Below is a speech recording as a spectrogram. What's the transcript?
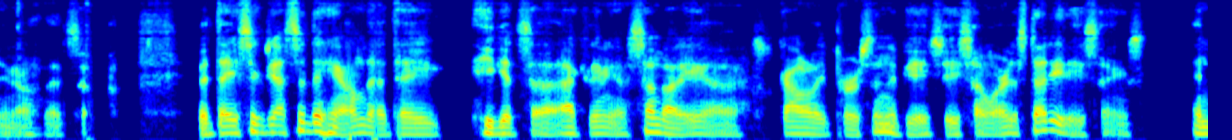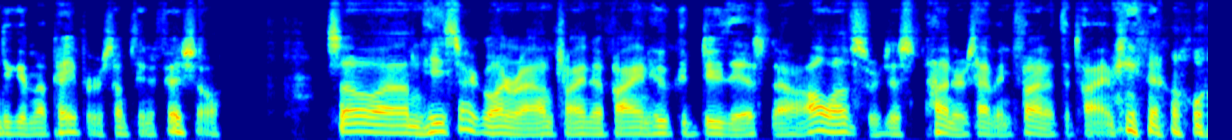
You know, that's, but they suggested to him that they, he gets uh, academia, somebody, a scholarly person, a PhD somewhere to study these things and to give him a paper, something official. So um, he started going around trying to find who could do this. Now, all of us were just hunters having fun at the time, you know,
